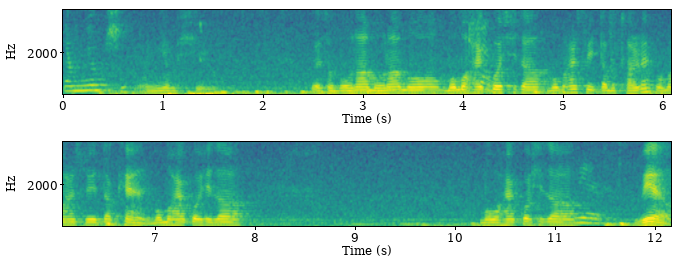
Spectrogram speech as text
양념식. 양념식. 그래서 뭐나 뭐나 뭐 뭐뭐 할. 것이다. 뭐뭐 할 수 있다부터 할래? 뭐뭐 할 수 있다 can. 뭐뭐 할 것이다. 뭐뭐 할 것이다. will. will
